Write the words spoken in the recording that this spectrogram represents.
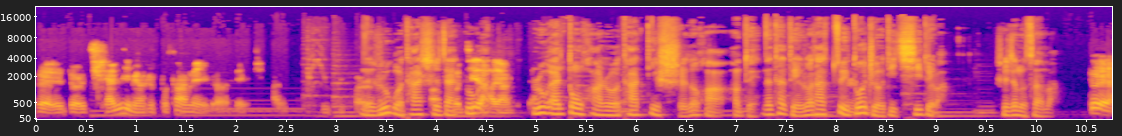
对，就是前几名是不算那个那个其他的。如果他是在，我记得好像如果按动画说他第十的话，啊对，那他等于说他最多只有第七，对吧？是这么算吧？对，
